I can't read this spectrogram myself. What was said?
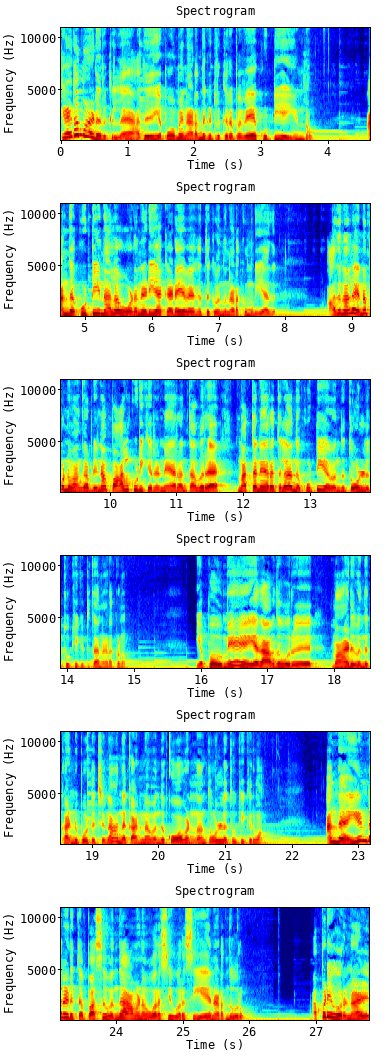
கெடமாடு இருக்குல்ல அது எப்போவுமே நடந்துக்கிட்டு இருக்கிறப்பவே குட்டியை ஈன்றும். அந்த குட்டினால உடனடியாக கிடைய வேகத்துக்கு வந்து நடக்க முடியாது. அதனால் என்ன பண்ணுவாங்க அப்படின்னா பால் குடிக்கிற நேரம் தவிர மற்ற நேரத்தில் அந்த குட்டியை வந்து தோளில் தூக்கிக்கிட்டு தான் நடக்கணும். எப்போவுமே ஏதாவது ஒரு மாடு வந்து கண்ணு போட்டுச்சுன்னா அந்த கண்ணை வந்து கோவன் தான் தோளில் தூக்கிக்கிருவான். அந்த ஈன்றெடுத்த பசு வந்து அவனை உரசி உரசியே நடந்து வரும். அப்படி ஒரு நாள்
